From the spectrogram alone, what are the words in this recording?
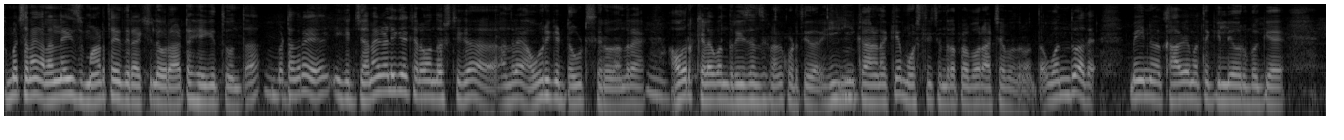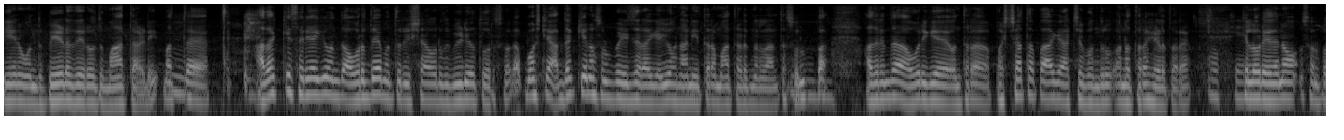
ತುಂಬ ಚೆನ್ನಾಗಿ ಅನಲೈಸ್ ಮಾಡ್ತಾ ಇದ್ದೀರಾ ಆ್ಯಕ್ಚುಲಿ ಅವ್ರ ಆಟ ಹೇಗಿತ್ತು ಅಂತ. ಬಟ್ ಅಂದರೆ ಈಗ ಜನಗಳಿಗೆ ಕೆಲವೊಂದಷ್ಟು ಈಗ ಅಂದರೆ ಅವರಿಗೆ ಡೌಟ್ಸ್ ಇರೋದು ಅಂದರೆ ಅವ್ರು ಕೆಲವೊಂದು ರೀಸನ್ಸ್ಗಳನ್ನು ಕೊಡ್ತಿದ್ದಾರೆ. ಈ ಈ ಕಾರಣಕ್ಕೆ ಮೋಸ್ಟ್ಲಿ ಚಂದ್ರಪ್ರಭ ಅವರು ಆಚೆ ಬಂದರು ಅಂತ ಒಂದು ಅದೇ ಮೇಯ್ನ್ ಕಾವ್ಯ ಮತ್ತು ಗಿಲ್ಲಿ ಅವ್ರ ಬಗ್ಗೆ ಏನೋ ಒಂದು ಬೇಡದೇ ಇರೋದು ಮಾತಾಡಿ ಮತ್ತು ಅದಕ್ಕೆ ಸರಿಯಾಗಿ ಒಂದು ಅವ್ರದ್ದೇ ಮತ್ತು ರಿಷಾ ಅವ್ರದ್ದು ವಿಡಿಯೋ ತೋರಿಸುವಾಗ ಮೋಸ್ಟ್ಲಿ ಅದಕ್ಕೇನೋ ಸ್ವಲ್ಪ ಬೇಜಾರಾಗಿ ಅಯ್ಯೋ ನಾನು ಈ ಥರ ಮಾತಾಡಿದ್ನಲ್ಲ ಅಂತ ಸ್ವಲ್ಪ ಅದರಿಂದ ಅವರಿಗೆ ಒಂಥರ ಪಶ್ಚಾತ್ತಾಪ ಆಗಿ ಆಚೆ ಬಂದರು ಅನ್ನೋ ಥರ ಹೇಳ್ತಾರೆ. ಕೆಲವರು ಏನೋ ಸ್ವಲ್ಪ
